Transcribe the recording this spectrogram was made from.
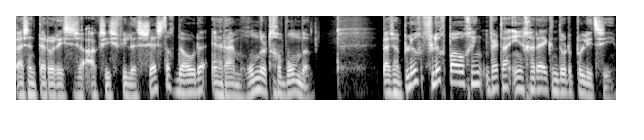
Bij zijn terroristische acties vielen 60 doden en ruim 100 gewonden. Bij zijn vluchtpoging werd hij ingerekend door de politie.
